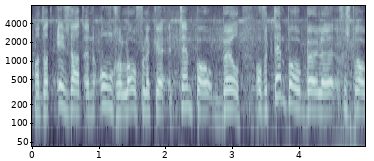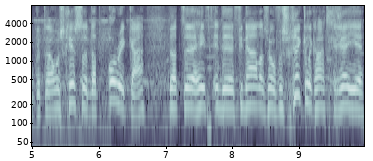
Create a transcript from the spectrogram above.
Want wat is dat een ongelofelijke tempo-beul. Over tempo-beulen gesproken trouwens. Gisteren dat Orica, dat uh, heeft in de finale zo verschrikkelijk hard gereden...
